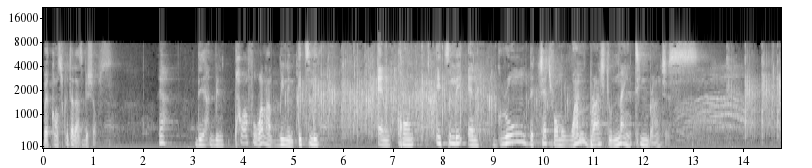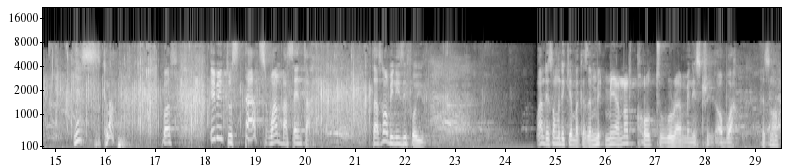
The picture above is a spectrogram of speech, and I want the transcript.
were consecrated as bishops. Yeah. They had been powerful. One had been in Italy and con Italy and grown the church from one branch to 19 branches. Yes, clap. Because even to start one bacenta, it has not been easy for you. One day somebody came back and said, me, I'm not called to rural ministry. Obwa. It's not.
